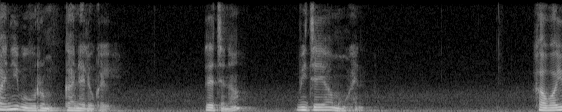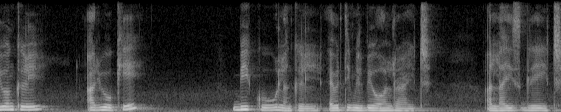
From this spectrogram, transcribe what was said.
കനിവൂറും കനലുകൾ. രചന Vijaya Mohan. How are you uncle are you okay be cool uncle everything will be all right അല്ല ഈസ് ഗ്രേറ്റ്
